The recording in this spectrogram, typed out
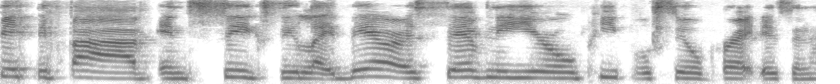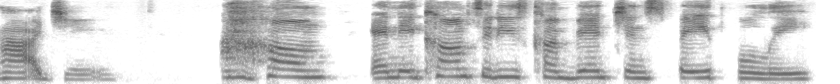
55 and 60. Like there are 70 year old people still practicing hygiene. Um, and they come to these conventions faithfully.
